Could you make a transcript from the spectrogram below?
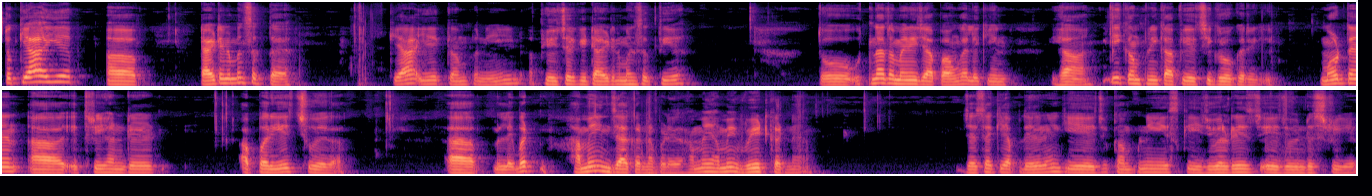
तो क्या ये टाइटन बन सकता है? क्या ये कंपनी फ्यूचर की टाइटन बन सकती है? तो उतना तो मैं नहीं जा पाऊँगा, लेकिन हाँ ये कंपनी काफ़ी अच्छी ग्रो करेगी। More than three hundred upper ये छुएगा। बट हमें इंतज़ार करना पड़ेगा, हमें हमें वेट करना है। जैसा कि आप देख रहे हैं कि ये जो कंपनी है, इसकी ज्वेलरीज जो इंडस्ट्री है,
